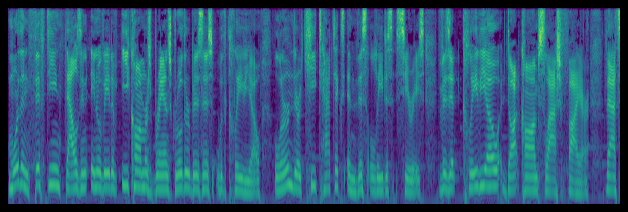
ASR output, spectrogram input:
More than 15,000 innovative e-commerce brands grow their business with Klaviyo. Learn their key tactics in this latest series. Visit klaviyo.com slash fire. That's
